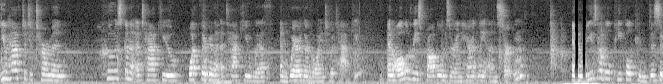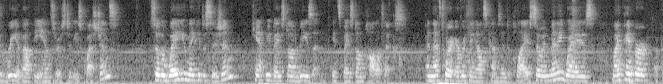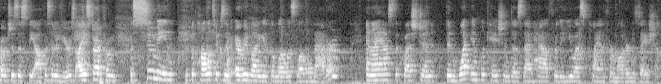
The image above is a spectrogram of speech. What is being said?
you have to determine who's going to attack you, what they're going to attack you with, and where they're going to attack you. And all of these problems are inherently uncertain, and reasonable people can disagree about the answers to these questions. So the way you make a decision can't be based on reason, it's based on politics. And that's where everything else comes into play. So, in many ways, my paper approaches this the opposite of yours. I start from assuming that the politics of everybody at the lowest level matter. And I ask the question then what implication does that have for the US plan for modernization?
